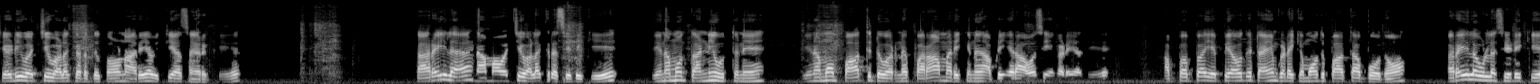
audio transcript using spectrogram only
செடி வச்சு வளர்க்குறதுக்கும் நிறைய வித்தியாசம் இருக்குது தரையில் நம்ம வச்சு வளர்க்குற செடிக்கு தினமும் தண்ணி ஊற்றுனு தினமும் பார்த்துட்டு வரணும் பராமரிக்கணும் அப்படிங்கிற அவசியம் கிடையாது. அப்பப்போ எப்பயாவது டைம் கிடைக்கும் போது பார்த்தா போதும். தரையில் உள்ள செடிக்கு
